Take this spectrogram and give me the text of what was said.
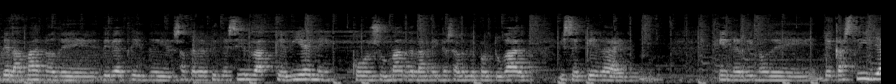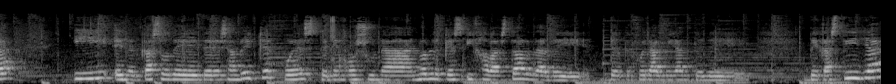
de la mano de, Beatriz, de Santa Beatriz de Silva, que viene con su madre, la reina Isabel de Portugal, y se queda en, en el reino de Castilla Y en el caso de Teresa Enríquez, pues tenemos una noble que es hija bastarda de, del que fuera almirante de, de Castilla,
